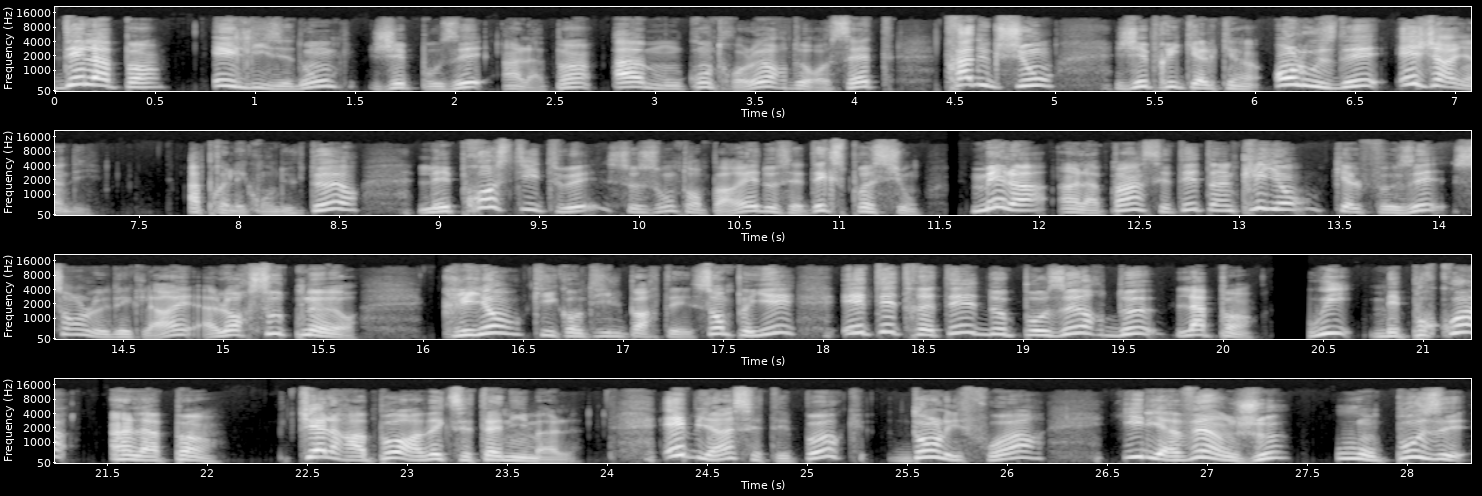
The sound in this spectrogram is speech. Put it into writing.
des lapins. Et ils disaient donc J'ai posé un lapin à mon contrôleur de recettes. Traduction J'ai pris quelqu'un en loose day et j'ai rien dit. Après les conducteurs, les prostituées se sont emparées de cette expression. Mais là, un lapin, c'était un client qu'elles faisaient sans le déclarer à leur souteneur. Client qui, quand il partait sans payer, était traité de poseur de lapin. Oui, mais pourquoi un lapin? Quel rapport avec cet animal? Eh bien, à cette époque, dans les foires, il y avait un jeu où on posait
